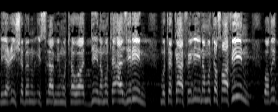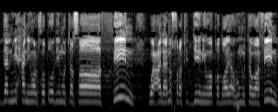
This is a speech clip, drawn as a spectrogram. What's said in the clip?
ليعيش بنو الإسلام متوادين متآزرين متكافلين متصافين وضد المحن والخطوب متصافين وعلى نصرة الدين وقضاياه متوافين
